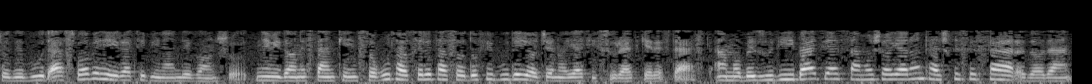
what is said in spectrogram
شده بود اسباب حیرت بینندگان شد. نمی‌دانستند که این سقوط حاصل تصادفی بوده یا جنایتی صورت گرفته است. اما به زودی بعضی از تماشاگران تشخیص سر دادند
